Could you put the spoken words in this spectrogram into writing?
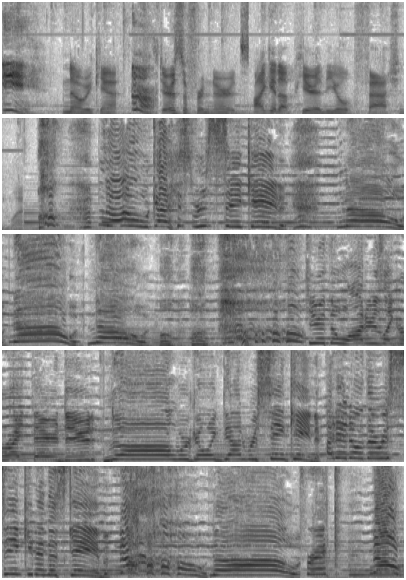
Eh. No, we can't. Stairs are for nerds. I get up here the old-fashioned way. no, guys, we're sinking! No, no, no! dude, the water's like right there, dude. No, we're going down. We're sinking. I didn't know there was sinking in this game. No, no, frick, no,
